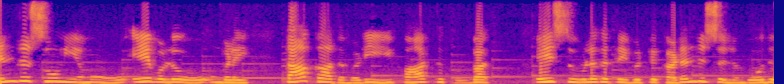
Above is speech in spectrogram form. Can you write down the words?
எந்த சூனியமோ ஏவலோ உங்களை தாக்காதபடி பார்த்து கொள்வார். இயேசு உலகத்தை விட்டு கடந்து செல்லும் போது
